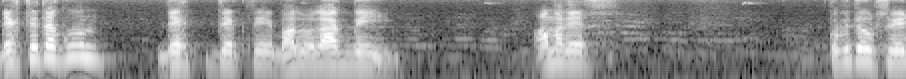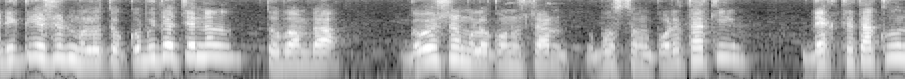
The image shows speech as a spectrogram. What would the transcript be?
দেখতে থাকুন, দেখ- দেখতে ভালো লাগবেই। আমাদের কবিতা উৎসব এডুকেশন মূলত কবিতা চ্যানেল, তবু আমরা গবেষণামূলক অনুষ্ঠান উপস্থাপন করে থাকি। দেখতে থাকুন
